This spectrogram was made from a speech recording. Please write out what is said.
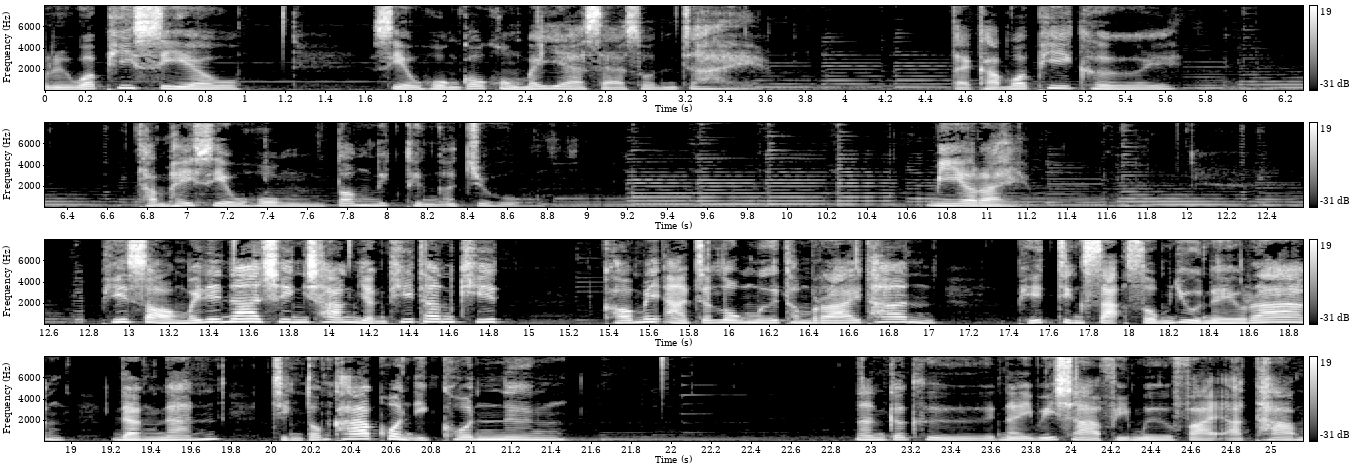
หรือว่าพี่เซียว เซียวหงก็คงไม่แยแสสนใจ แต่คำว่าพี่เคยทำให้เซียวหงต้องนึกถึงอาจู มีอะไร พี่สองไม่ได้น่าชิงชังอย่างที่ท่านคิด เขาไม่อาจจะลงมือทำร้ายท่าน พิษจึงสะสมอยู่ในร่าง ดังนั้นจึงต้องฆ่าคนอีกคนหนึ่ง นั่นก็คือในวิชาฝีมือฝ่ายอาธรรม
